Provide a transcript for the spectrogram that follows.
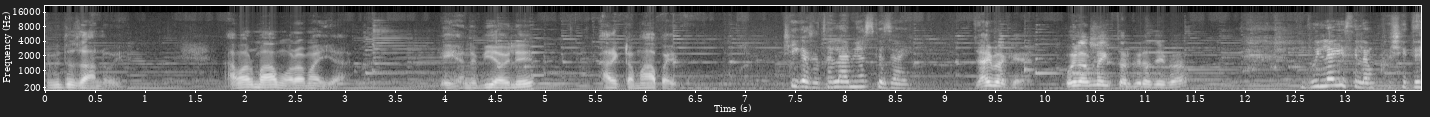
তুমি তো জানোই আমার মা মরা মাইয়া। এইখানে বিয়া হইলে আরেকটা মা পাইব। ঠিক আছে তাহলে আমি আজকে যাই। যাইবা কে? কইলাম না ইফতার করে যাইবা। ভুল গেছিলাম খুশিতে।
